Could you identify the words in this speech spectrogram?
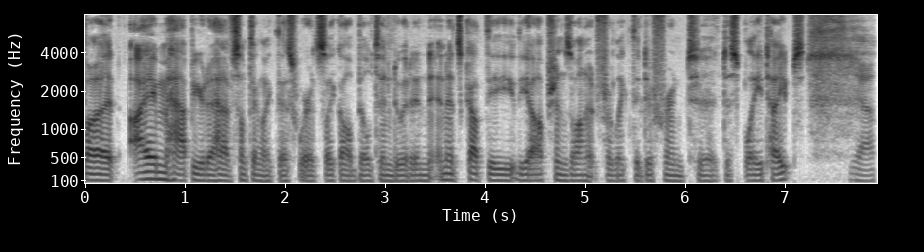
But I'm happier to have something like this where it's like all built into it, and, and it's got the the options on it for like the different uh, display types. Yeah.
